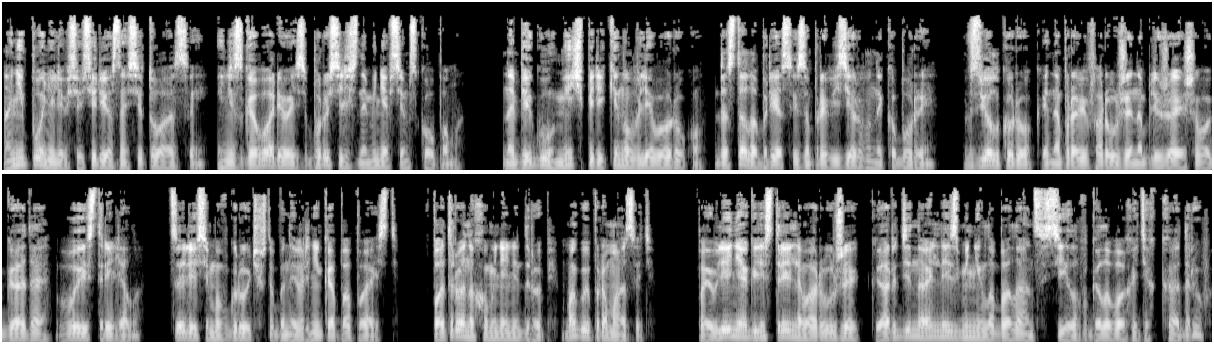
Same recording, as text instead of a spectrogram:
Они поняли всю серьезность ситуации и, не сговариваясь, бросились на меня всем скопом. На бегу меч перекинул в левую руку, достал обрез из импровизированной кобуры, взвел курок и, направив оружие на ближайшего гада, выстрелил, целясь ему в грудь, чтобы наверняка попасть. В патронах у меня не дробь, могу и промазать. Появление огнестрельного оружия кардинально изменило баланс сил в головах этих кадров.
